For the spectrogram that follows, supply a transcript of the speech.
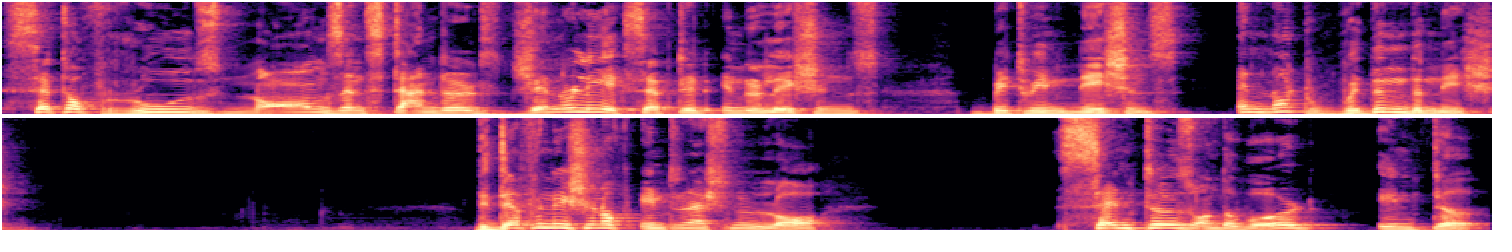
set of rules, norms, and standards generally accepted in relations between nations and not within the nation. The definition of international law centers on the word inter,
